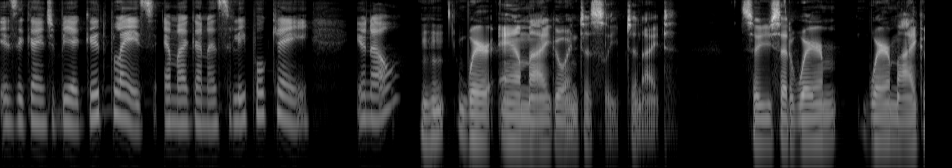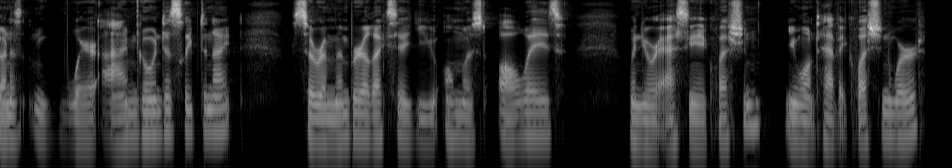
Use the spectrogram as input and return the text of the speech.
Is it going to be a good place? Am I going to sleep okay? You know? Mm-hmm. where am I going to sleep tonight? So you said where where am I going to where I'm going to sleep tonight? So remember, Alexia, you almost always, when you're asking a question, you want to have a question word:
